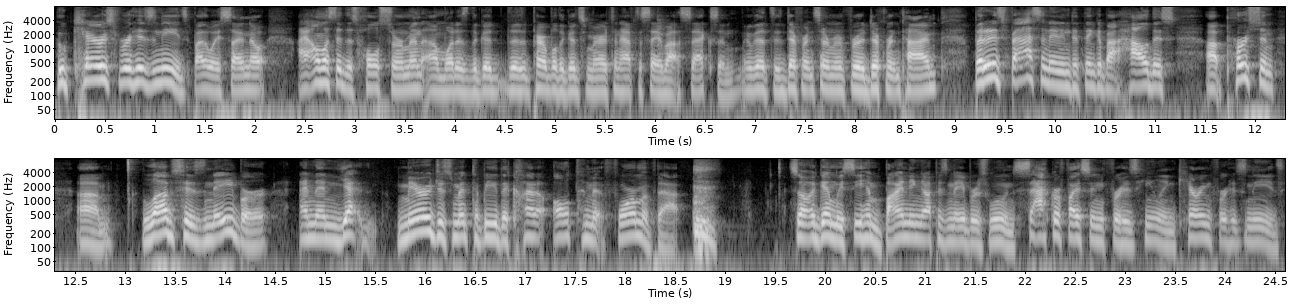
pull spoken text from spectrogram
who cares for his needs. By the way, side note, I almost did this whole sermon on what does the good the parable of the good Samaritan have to say about sex, and maybe that's a different sermon for a different time. But it is fascinating to think about how this uh, person um, loves his neighbor, and then yet marriage is meant to be the kind of ultimate form of that. So again, we see him binding up his neighbor's wounds, sacrificing for his healing, caring for his needs.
